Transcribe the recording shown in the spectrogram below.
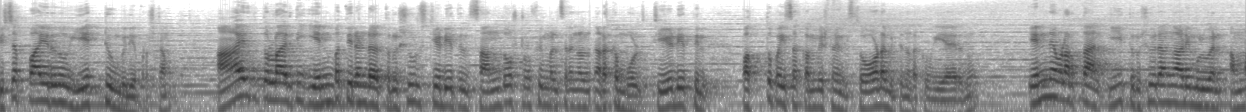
വിശപ്പായിരുന്നു ഏറ്റവും വലിയ പ്രശ്നം. ആയിരത്തി തൊള്ളായിരത്തി എൺപത്തിരണ്ട് തൃശൂർ സ്റ്റേഡിയത്തിൽ സന്തോഷ് ട്രോഫി മത്സരങ്ങൾ നടക്കുമ്പോൾ സ്റ്റേഡിയത്തിൽ പത്ത് പൈസ കമ്മീഷനിൽ സോഡ വിറ്റ് നടക്കുകയായിരുന്നു. എന്നെ വളർത്താൻ ഈ തൃശ്ശൂരങ്ങാടി മുഴുവൻ അമ്മ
